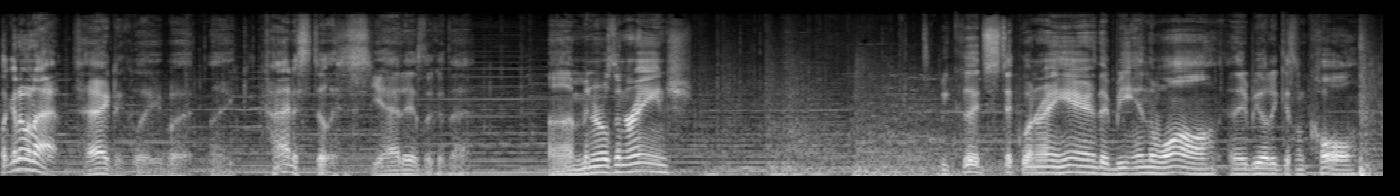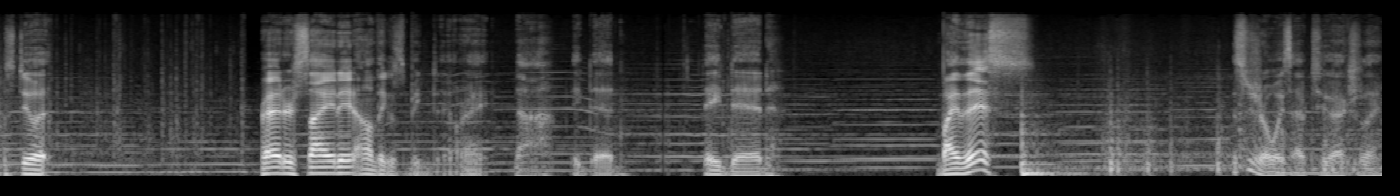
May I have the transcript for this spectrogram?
Like, I know not technically, but, like, kind of still is. Yeah, it is. Look at that. Uh, minerals in range. We could stick one right here. They'd be in the wall, and they'd be able to get some coal. Let's do it. Predator sighted. I don't think it's a big deal, right? Nah, they did. They did. By this. This should always have two, actually.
